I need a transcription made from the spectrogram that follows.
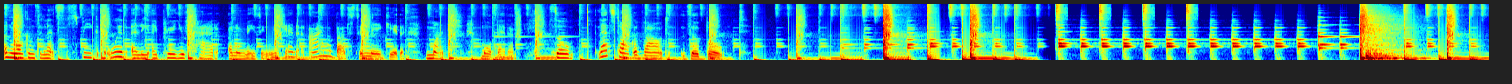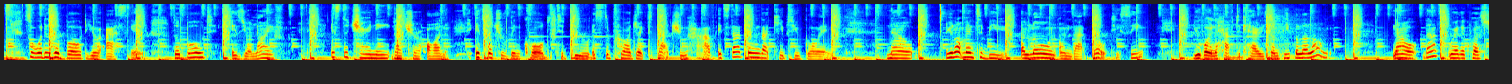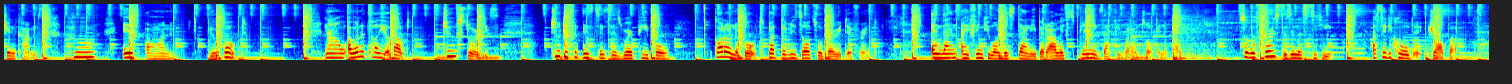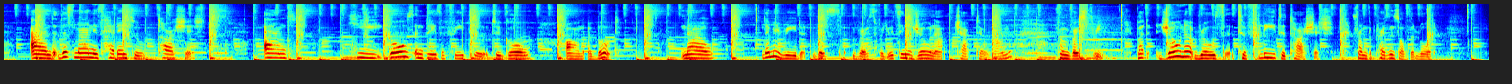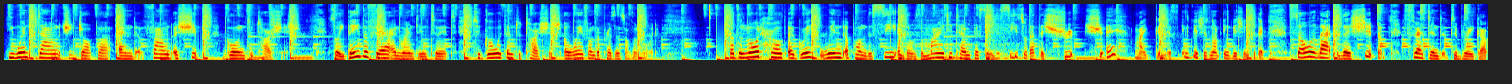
And welcome to Let's Speak with Ellie. I pray you've had an amazing weekend and I'm about to make it much more better. So, let's talk about the boat. So, what is a boat? You're asking. The boat is your life, it's the journey that you're on. It's what you've been called to do. It's the project that you have. It's that thing that keeps you going. Now, you're not meant to be alone on that boat, you see? You're going to have to carry some people along. Now, that's where the question comes Who is on your boat? Now, I want to tell you about two stories, two different instances where people got on a boat, but the results were very different. And then I think you'll understand me better. I'll explain exactly what I'm talking about. So the first is in a city, a city called Joppa. And this man is heading to Tarshish. And he goes and pays a fee to, to go on a boat. Now, let me read this verse for you. It's in Jonah chapter 1 from verse 3. But Jonah rose to flee to Tarshish from the presence of the Lord. He went down to Joppa and found a ship going to Tarshish. So he paid the fare and went into it to go with them to Tarshish, away from the presence of the Lord. But the Lord hurled a great wind upon the sea, and there was a mighty tempest in the sea, so that the ship, sh- eh, my goodness, English is not Englishing today, so that the ship threatened to break up.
